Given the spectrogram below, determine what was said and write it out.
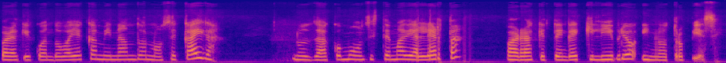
para que cuando vaya caminando no se caiga. Nos da como un sistema de alerta para que tenga equilibrio y no tropiece.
